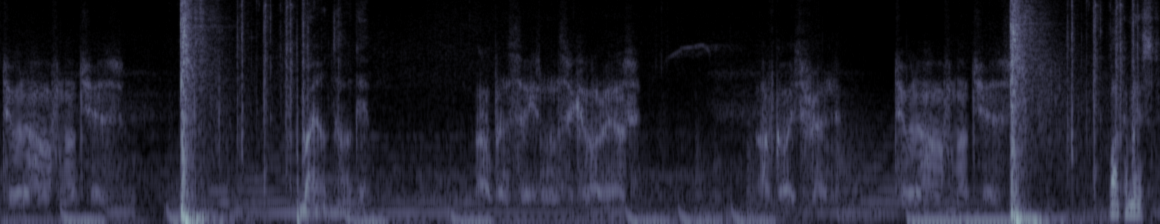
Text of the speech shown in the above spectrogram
Two and a half notches. Right on target. Open season on Sicarios. I've got his friend. Two and a half notches. Fuck, I missed.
